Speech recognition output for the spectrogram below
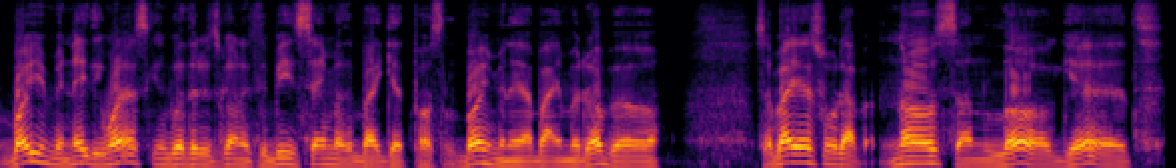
boy we're asking whether it's going to be same as by get puzzle. Boy So by asks what No son lo get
